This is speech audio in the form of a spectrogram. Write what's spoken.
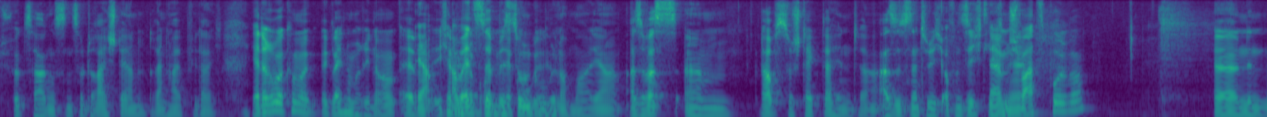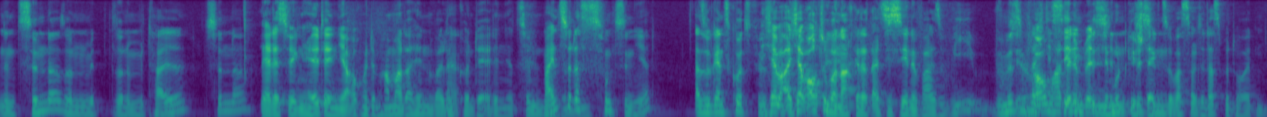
ich würde sagen, es sind so drei Sterne, dreieinhalb vielleicht. Ja, darüber können wir gleich nochmal reden. Aber, äh, Ja, aber jetzt der Pistolenkugel Kugel. nochmal, ja. Also was ähm, glaubst du steckt dahinter? Also es ist natürlich offensichtlich. Ähm, ne? Schwarzpulver. Äh, Einen Zünder, so einen, mit, so einen Metallzünder. Ja, deswegen hält er ihn ja auch mit dem Hammer dahin, weil dann Ja. könnte er den ja zünden. Meinst du, dass es funktioniert? Also ganz kurz für. Ich habe ich hab auch drüber nachgedacht, als die Szene war. So wie, Wir müssen warum hat er den ein in den Mund gesteckt? bisschen- So, was sollte das bedeuten?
